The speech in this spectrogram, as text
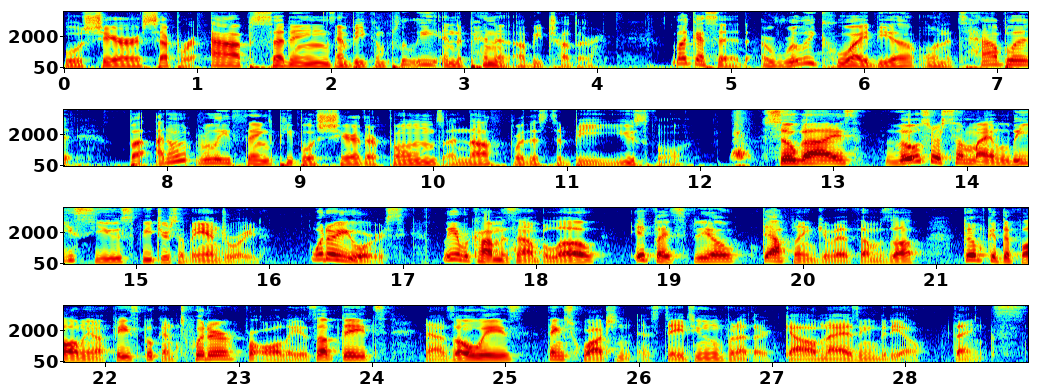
will share separate apps, settings, and be completely independent of each other. Like I said, a really cool idea on a tablet, but I don't really think people share their phones enough for this to be useful. So guys, those are some of my least used features of Android. What are yours? Leave your comments down below. If you liked this video, definitely give it a thumbs up. Don't forget to follow me on Facebook and Twitter for all latest updates. And as always, thanks for watching and stay tuned for another galvanizing video. Thanks.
